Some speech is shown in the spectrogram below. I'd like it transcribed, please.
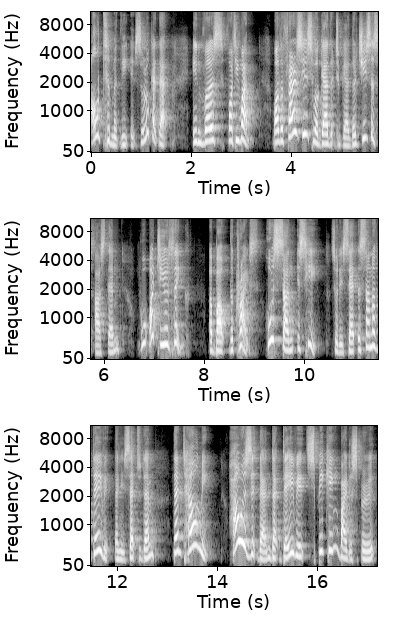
ultimately is. So look at that in verse 41. While the Pharisees were gathered together, Jesus asked them, What do you think about the Christ? Whose son is he? So they said, The son of David. Then he said to them, Then tell me, how is it then that David, speaking by the Spirit,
